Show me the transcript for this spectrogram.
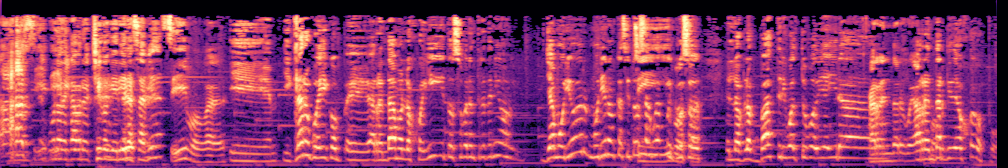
ah, uno, sí. uno de cabros chicos quería ir a saber. Sí, pues. Y, y claro, pues ahí eh, arrendábamos los jueguitos, súper entretenidos. Ya murió, murieron casi todas Sí, esas weas, incluso en los blockbusters igual tú podías ir a, Arrendar, arrendar videojuegos. pues.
